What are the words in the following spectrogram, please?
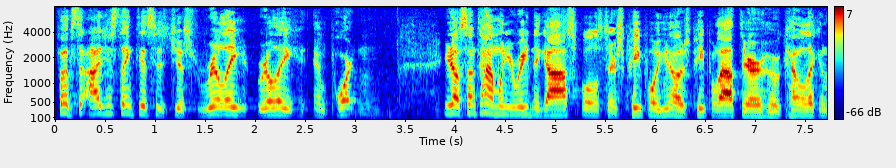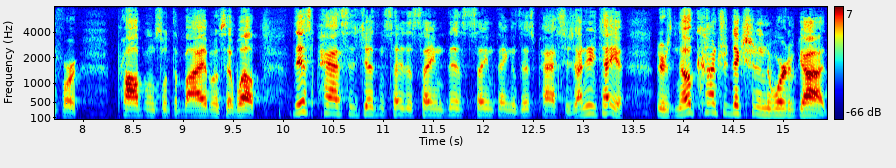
folks, I just think this is just really, really important. You know, sometimes when you're reading the Gospels, there's people, you know, there's people out there who are kind of looking for problems with the Bible and say, well, this passage doesn't say the same, this same thing as this passage. I need to tell you, there's no contradiction in the Word of God.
